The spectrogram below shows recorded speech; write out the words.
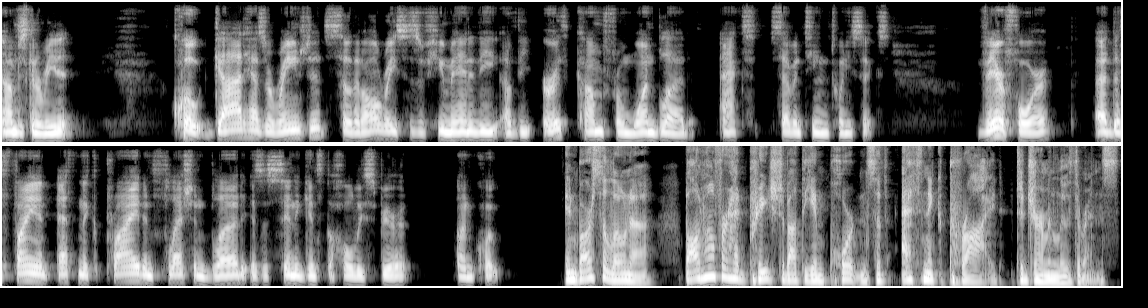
I'm just going to read it. Quote, God has arranged it so that all races of humanity of the earth come from one blood. Acts 17:26. Therefore, a defiant ethnic pride in flesh and blood is a sin against the Holy Spirit. Unquote. In Barcelona, Bonhoeffer had preached about the importance of ethnic pride to German Lutherans.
